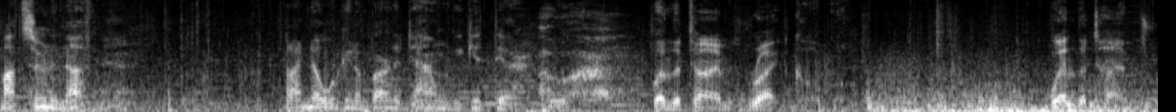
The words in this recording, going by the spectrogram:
Not soon enough, man. But I know we're gonna burn it down when we get there. Oh, uh, when the time's right, Corporal. When the time is right.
